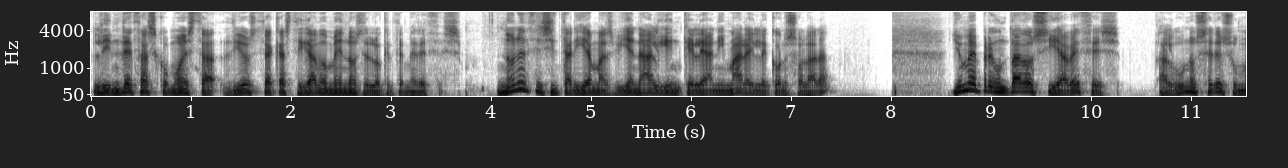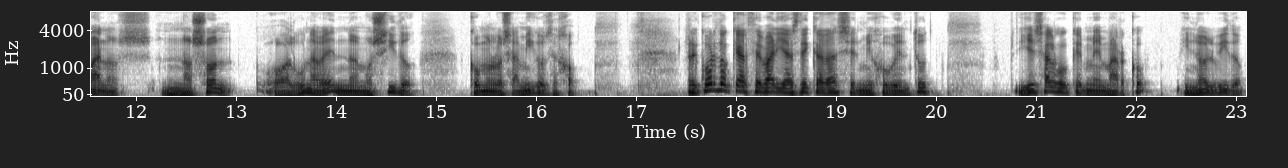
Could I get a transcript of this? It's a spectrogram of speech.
lindezas como esta, Dios te ha castigado menos de lo que te mereces. ¿No necesitaría más bien a alguien que le animara y le consolara? Yo me he preguntado si a veces algunos seres humanos no son, o alguna vez no hemos sido, como los amigos de Job. Recuerdo que hace varias décadas en mi juventud, y es algo que me marcó, y no olvido,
